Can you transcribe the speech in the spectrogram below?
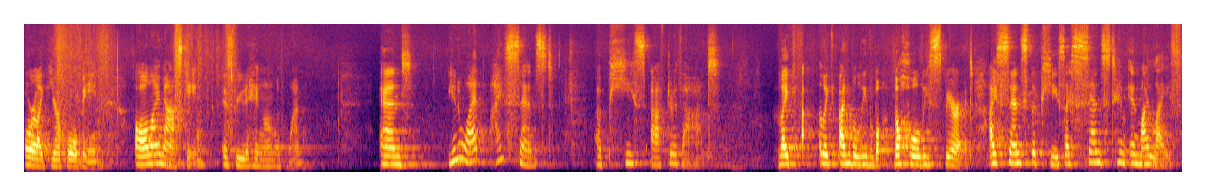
or like your whole being. All I'm asking is for you to hang on with one. And you know what? I sensed a peace after that. Like like unbelievable. The holy spirit. I sensed the peace. I sensed him in my life.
